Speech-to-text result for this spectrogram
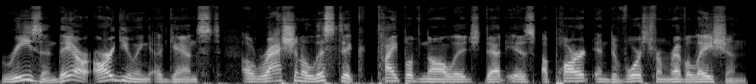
reason. They are arguing against a rationalistic type of knowledge that is apart and divorced from revelation.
